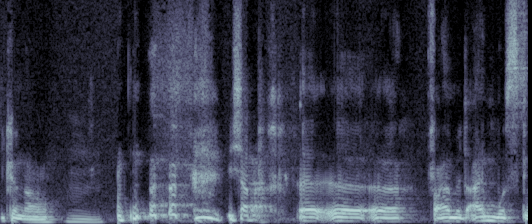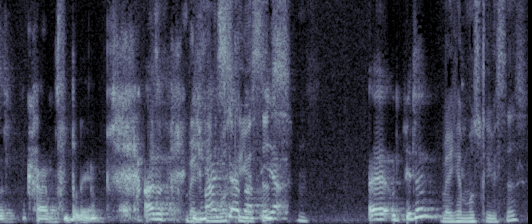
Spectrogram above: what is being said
Genau. Hm. ich habe äh, äh, äh, vor allem mit einem Muskel kein Problem. Also Welcher ich weiß Muskel ja, dass ihr. Äh, bitte? Welcher Muskel ist das?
